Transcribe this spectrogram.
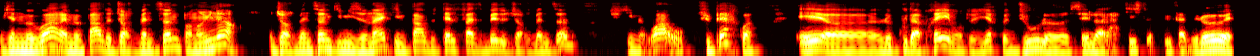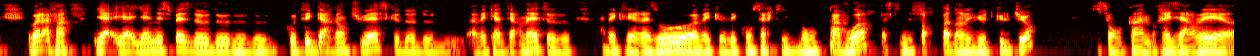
viennent me voir et me parlent de George Benson pendant une heure. George Benson, Gimme the Night, il me parle de telle phase B de George Benson. Je dis, mais waouh, super quoi. Et euh, le coup d'après, ils vont te dire que Jules, euh, c'est l'artiste le plus fabuleux. Et voilà, enfin, il y a, y a, une espèce de, côté gargantuesque avec Internet, euh, avec les réseaux, avec les concerts qu'ils vont pas voir parce qu'ils ne sortent pas dans les lieux de culture qui sont quand même réservés euh,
